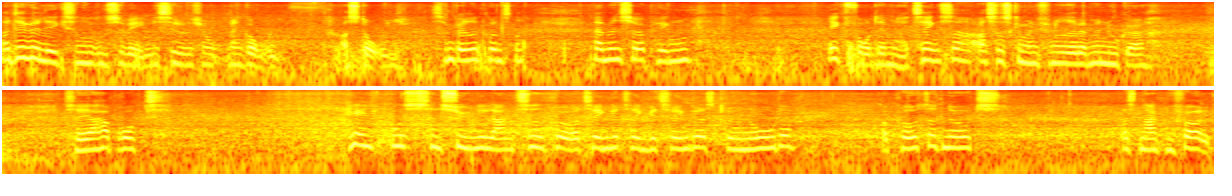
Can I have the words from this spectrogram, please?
Og det er vel ikke sådan en usædvanlig situation, man går i og står i som billedkunstner, at man søger penge, ikke får det, man har tænkt sig, og så skal man finde ud af, hvad man nu gør. Så jeg har brugt helt usandsynlig lang tid på at tænke, tænke, tænke og skrive noter og post-it notes og snakke med folk.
